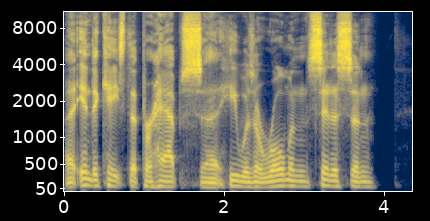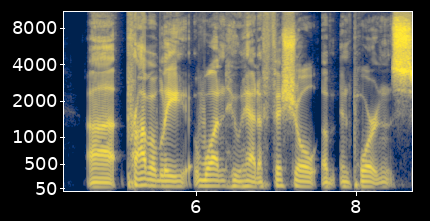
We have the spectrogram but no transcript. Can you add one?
uh, indicates that perhaps uh, he was a Roman citizen, probably one who had official um, importance.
